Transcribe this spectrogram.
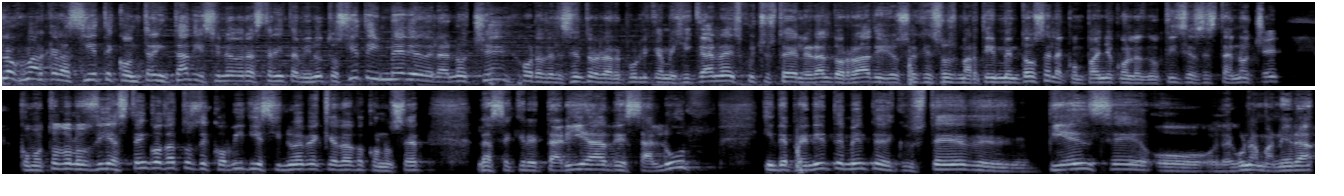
Reloj marca las 7 con 30, 19 horas 30 minutos, 7 y media de la noche, hora del centro de la República Mexicana. Escucha usted el Heraldo Radio. Yo soy Jesús Martín Mendoza, le acompaño con las noticias esta noche. Como todos los días, tengo datos de COVID-19 que ha dado a conocer la Secretaría de Salud. Independientemente de que usted eh, piense o de alguna manera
